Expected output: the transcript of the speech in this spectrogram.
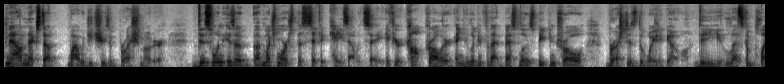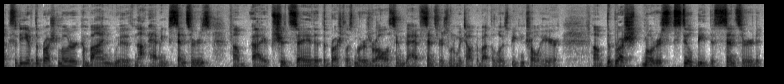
now, next up, why would you choose a brush motor? This one is a, a, much more specific case, I would say. If you're a comp crawler and you're looking for that best low speed control, brushed is the way to go. The less complexity of the brushed motor combined with not having sensors, um, I should say that the brushless motors are all assumed to have sensors when we talk about the low speed control here. Um, the brush motors still beat the sensored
